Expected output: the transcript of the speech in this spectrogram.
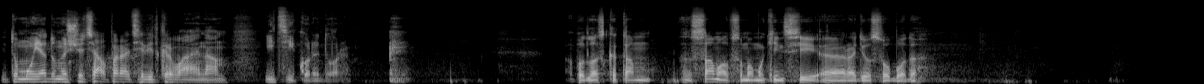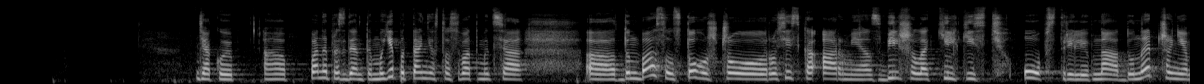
І тому я думаю, що ця операція відкриває нам і ці коридори. Будь ласка, там саме в самому кінці е, Радіо Свобода. Дякую. Пане президенте, моє питання стосуватиметься Донбасу з того, що російська армія збільшила кількість обстрілів на Донеччині.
